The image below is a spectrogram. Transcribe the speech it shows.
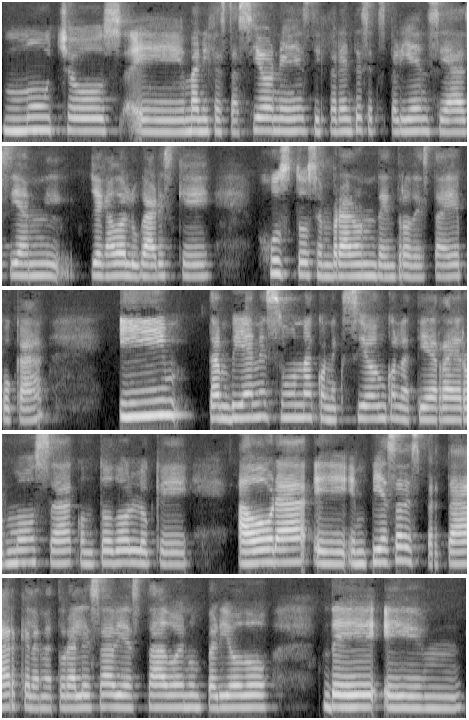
muchas eh, manifestaciones, diferentes experiencias y han llegado a lugares que justo sembraron dentro de esta época. Y también es una conexión con la tierra hermosa, con todo lo que ahora eh, empieza a despertar, que la naturaleza había estado en un periodo de, em,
